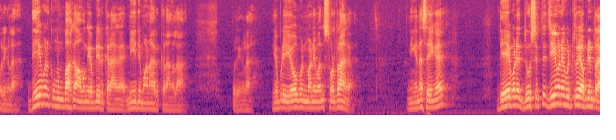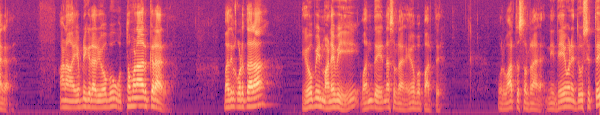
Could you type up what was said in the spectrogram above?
புரியுங்களா? தேவனுக்கு முன்பாக அவங்க எப்படி இருக்கிறாங்க? நீதிமானாக இருக்கிறாங்களா? புரியுங்களா? எப்படி யோபின் மனைவி வந்து சொல்கிறாங்க நீங்கள் என்ன செய்யுங்க? தேவனை தூஷித்து ஜீவனை விட்டுரு அப்படின்றாங்க. ஆனால் எப்படிக்கிறார் யோபு? உத்தமனாக இருக்கிறார். பதில் கொடுத்தாரா? யோபின் மனைவி வந்து என்ன சொல்கிறாங்க யோபை பார்த்து. ஒரு வார்த்தை சொல்கிறாங்க நீ தேவனை தூசித்து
